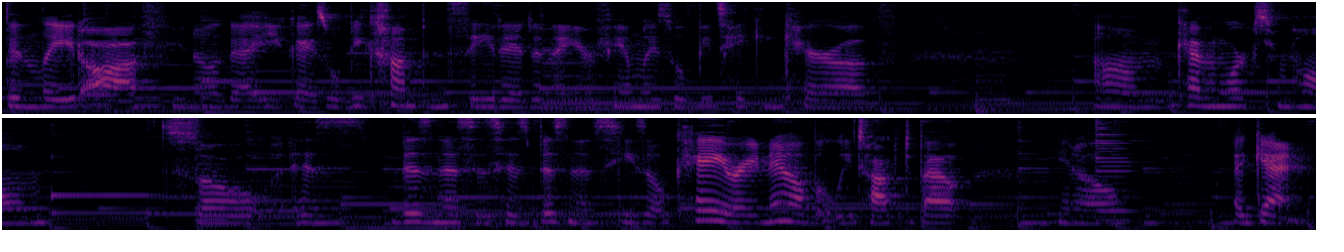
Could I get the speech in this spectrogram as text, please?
been laid off, you know that you guys will be compensated and that your families will be taken care of. Um, Kevin works from home, so his business is his business. He's okay right now, but we talked about, you know, again,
